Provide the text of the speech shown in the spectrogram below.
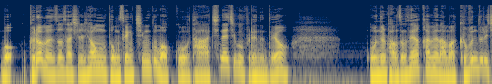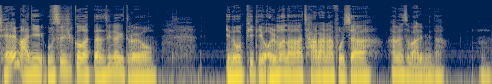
뭐 그러면서 사실 형, 동생, 친구 먹고 다 친해지고 그랬는데요. 오늘 방송 생각하면 아마 그분들이 제일 많이 웃으실 것 같다는 생각이 들어요. 이놈 PD 얼마나 잘하나 보자 하면서 말입니다. 음.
